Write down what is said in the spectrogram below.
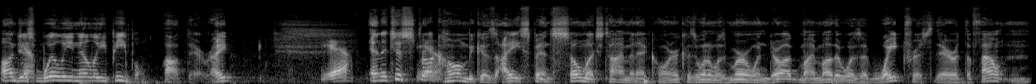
on just Yeah. willy nilly people out there, right? Yeah. And it just struck Yeah. home because I spent so much time in that corner because when it was Merwin Drug, my mother was a waitress there at the fountain.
